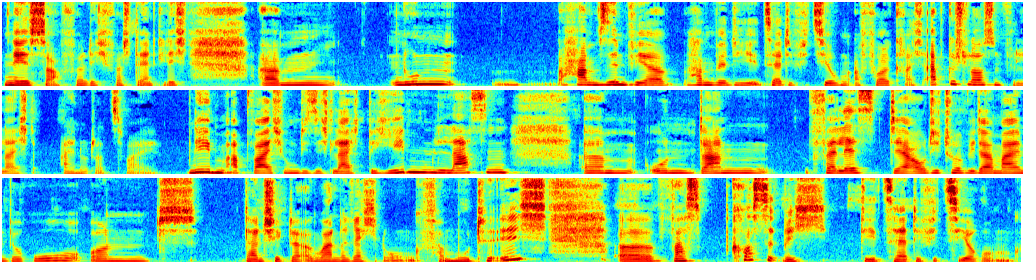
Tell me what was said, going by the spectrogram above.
nee, ist auch völlig verständlich. Ähm, nun haben, sind wir, haben wir die Zertifizierung erfolgreich abgeschlossen, vielleicht ein oder zwei Nebenabweichungen, die sich leicht beheben lassen. Ähm, und dann verlässt der Auditor wieder mein Büro und dann schickt er irgendwann eine Rechnung, vermute ich. Äh, was kostet mich die Zertifizierung?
